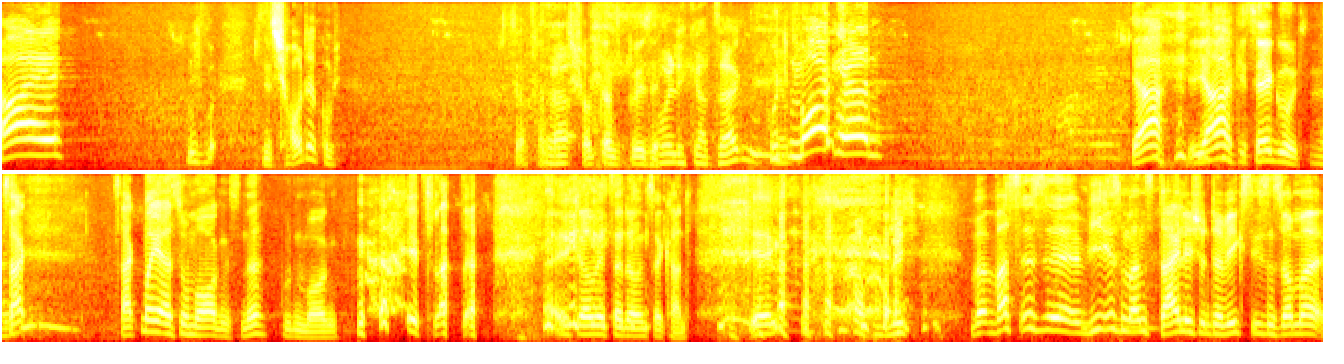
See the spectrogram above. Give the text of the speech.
Hi! Jetzt schaut er komisch. Ja. Schaut ganz böse. Wollte ich gerade sagen. Guten Morgen! Ja, ja, sehr gut. Sag, sagt man ja so morgens, ne? Guten Morgen. Jetzt lacht er. Ich glaube, jetzt hat er uns erkannt. Äh, Hoffentlich. Was ist, äh, wie ist man stylisch unterwegs diesen Sommer?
